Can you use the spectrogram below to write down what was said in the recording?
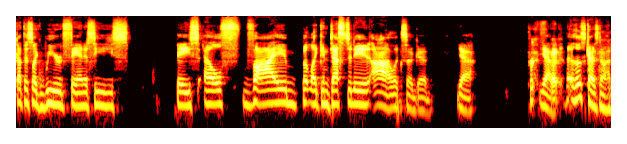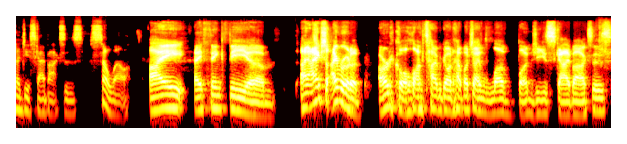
got this like weird fantasy space elf vibe, but like in Destiny, ah, it looks so good. Yeah. Per- yeah, th- those guys know how to do skyboxes so well. I I think the um I I actually I wrote an article a long time ago on how much I love Bungie's skyboxes.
